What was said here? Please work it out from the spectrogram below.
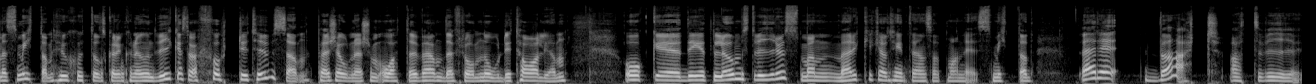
samhällssmittan, hur sjutton ska den kunna undvikas? Det var 40 000 personer som återvände från Norditalien och eh, det är ett lömskt virus, man märker kanske inte ens att man är smittad. Är det värt att vi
